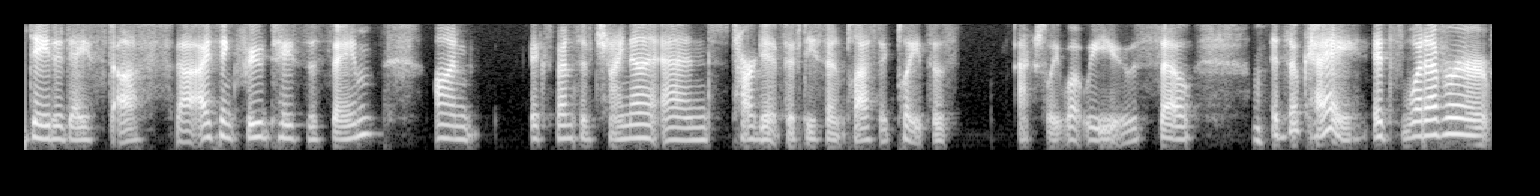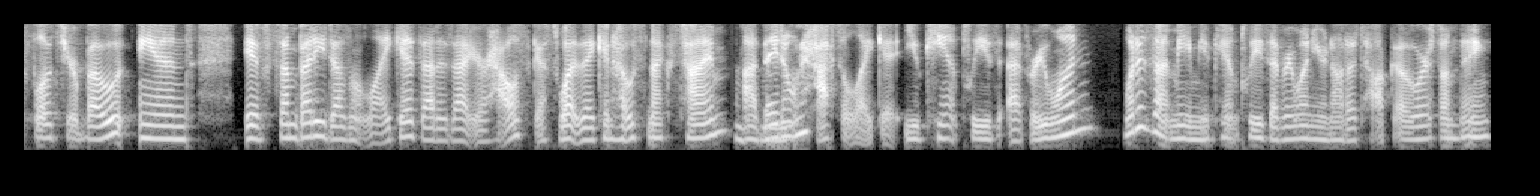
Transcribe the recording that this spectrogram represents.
day-to-day stuff i think food tastes the same on expensive china and target 50 cent plastic plates is actually what we use so Mhm. it's okay it's whatever floats your boat and if somebody doesn't like it that is at your house guess what they can host next time uh, they don't have to like it you can't please everyone what does that mean you can't please everyone you're not a taco or something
